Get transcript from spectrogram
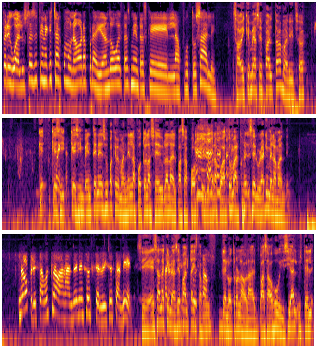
Pero igual usted se tiene que echar como una hora por ahí dando vueltas mientras que la foto sale. ¿Sabe qué me hace falta, Maritza? Que, que, si- que se inventen eso para que me manden la foto de la cédula, la del pasaporte, y yo me la pueda tomar con el celular y me la manden. No, pero estamos trabajando en esos servicios también. Sí, esa es la que me hace falta y estamos del otro lado, la del pasado judicial. Usted,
